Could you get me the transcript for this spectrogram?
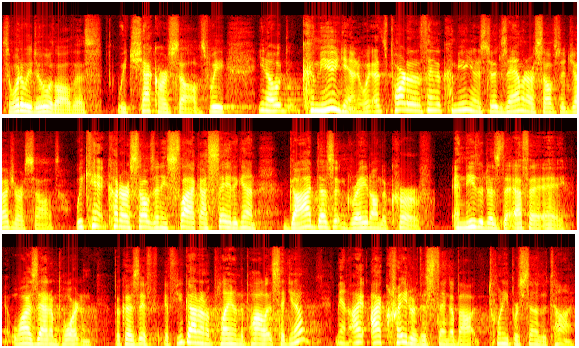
So, what do we do with all this? We check ourselves. We, you know, communion, that's part of the thing of communion is to examine ourselves, to judge ourselves. We can't cut ourselves any slack. I say it again God doesn't grade on the curve, and neither does the FAA. Why is that important? Because if, if you got on a plane and the pilot said, you know, man, I, I crater this thing about 20% of the time.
